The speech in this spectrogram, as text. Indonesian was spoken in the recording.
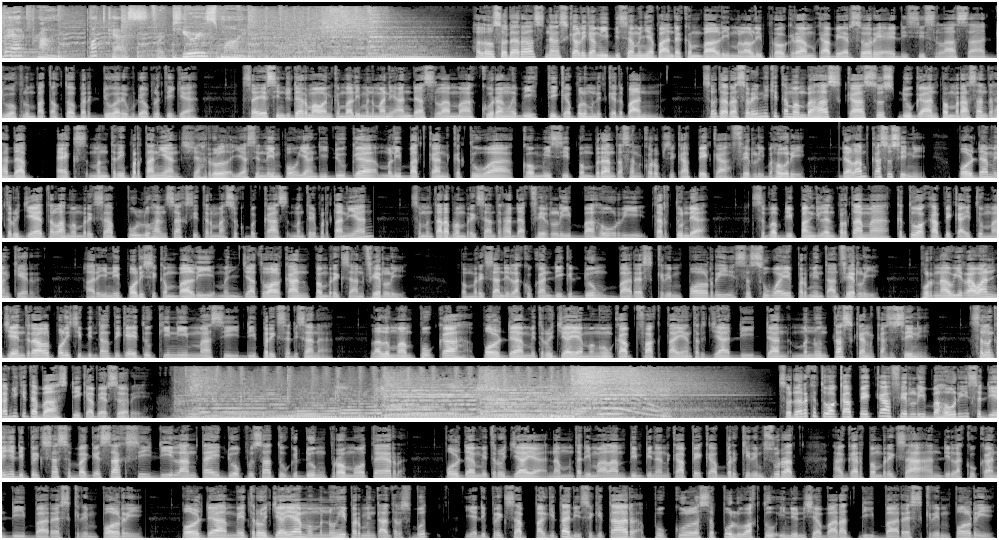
KBR Prime, podcast for curious mind. Halo saudara, senang sekali kami bisa menyapa Anda kembali melalui program KBR Sore edisi Selasa 24 Oktober 2023. Saya Sindu Darmawan kembali menemani Anda selama kurang lebih 30 menit ke depan. Saudara, sore ini kita membahas kasus dugaan pemerasan terhadap ex-Menteri Pertanian Syahrul Yasin Limpo yang diduga melibatkan Ketua Komisi Pemberantasan Korupsi KPK Firly Bahuri. Dalam kasus ini, Polda Metro Jaya telah memeriksa puluhan saksi termasuk bekas Menteri Pertanian, sementara pemeriksaan terhadap Firly Bahuri tertunda. Sebab di panggilan pertama, Ketua KPK itu mangkir. Hari ini polisi kembali menjadwalkan pemeriksaan Firly. Pemeriksaan dilakukan di gedung Bares Krim Polri sesuai permintaan Firly. Purnawirawan Jenderal Polisi Bintang 3 itu kini masih diperiksa di sana. Lalu mampukah Polda Metro Jaya mengungkap fakta yang terjadi dan menuntaskan kasus ini? Selengkapnya kita bahas di KBR Sore. Saudara Ketua KPK Firly Bahuri sedianya diperiksa sebagai saksi di lantai 21 gedung promoter Polda Metro Jaya. Namun tadi malam pimpinan KPK berkirim surat agar pemeriksaan dilakukan di Bares Krim Polri. Polda Metro Jaya memenuhi permintaan tersebut. Ia diperiksa pagi tadi sekitar pukul 10 waktu Indonesia Barat di Bares Krim Polri.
